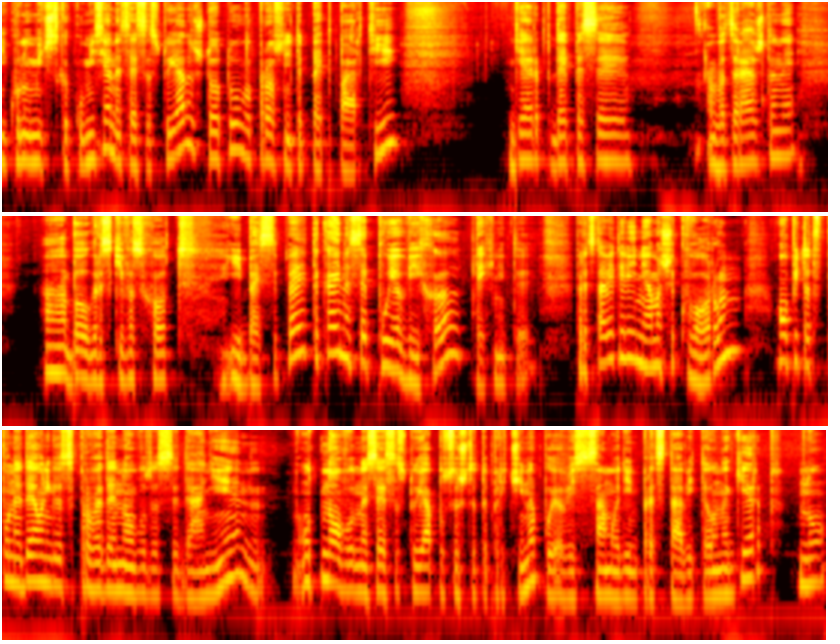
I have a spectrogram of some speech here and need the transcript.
економическа комисия не се състоя, защото въпросните пет партии ГЕРБ, ДПС, Възраждане, Български възход и БСП, така и не се появиха техните представители, нямаше кворум. Опитът в понеделник да се проведе ново заседание отново не се състоя по същата причина. Появи се само един представител на ГЕРБ, но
